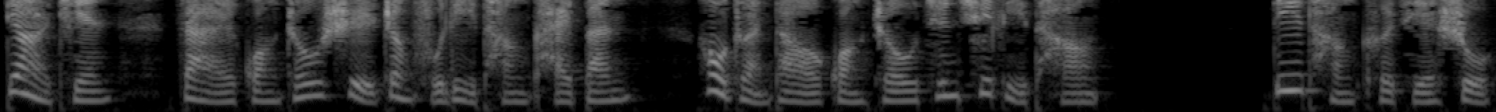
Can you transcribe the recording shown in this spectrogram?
第二天在广州市政府礼堂开班，后转到广州军区礼堂。第一堂课结束，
